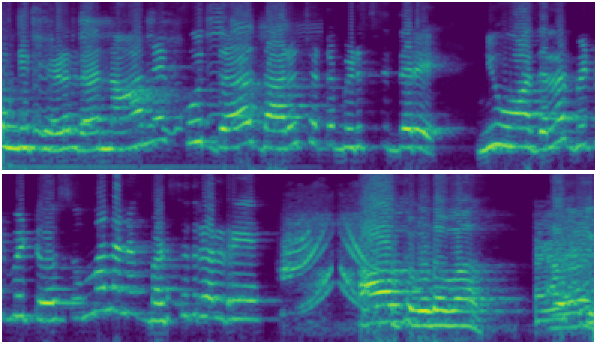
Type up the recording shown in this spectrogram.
ಒಂದಿಟ್ ಹೇಳಿದ್ರ ನಾನೇ ಖುದ್ದ ದಾರ ಚಟ ಬಿಡಿಸ್ತಿದ್ದೆ ನೀವು ಅದೆಲ್ಲ ಬಿಟ್ಬಿಟ್ಟು ಸುಮ್ಮ ನನಗ್ ಬಡ್ಸಿದ್ರಲ್ರಿ? ಆತು ಬಿಡವ ಅದ್ರಾಗ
